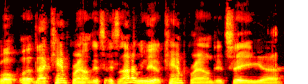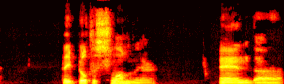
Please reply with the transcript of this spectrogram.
Well, uh, that campground, it's it's not a really a campground. It's a uh, they built a slum there, and uh,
